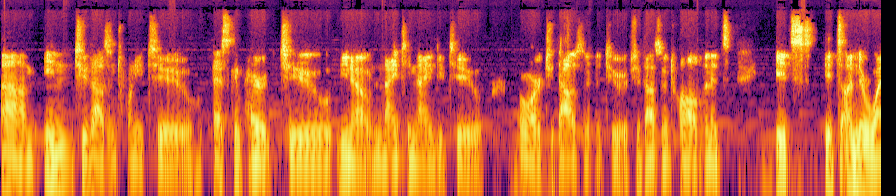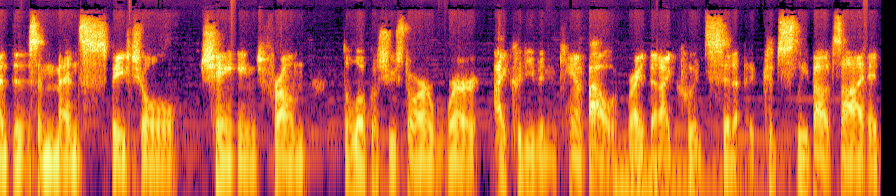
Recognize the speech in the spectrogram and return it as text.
um, in 2022 as compared to you know 1992 or 2002 or 2012 and it's it's it's underwent this immense spatial change from the local shoe store where I could even camp out, right? That I could sit, could sleep outside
